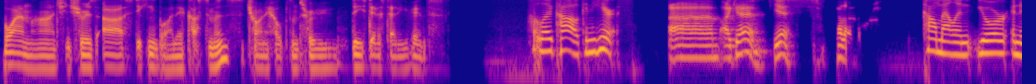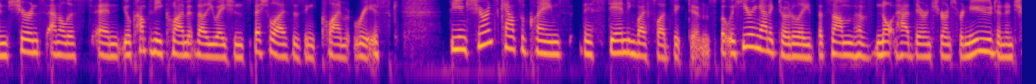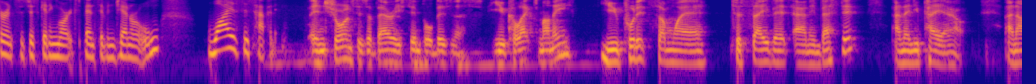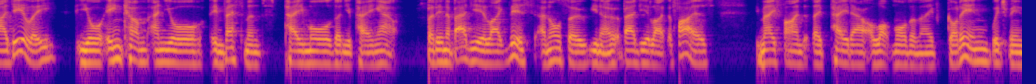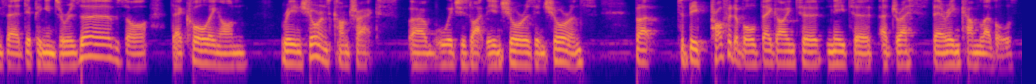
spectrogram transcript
by and large, insurers are sticking by their customers, trying to help them through these devastating events. Hello, Karl. Can you hear us? Um, I can. Yes. Hello. Karl Mallon, you're an insurance analyst and your company Climate Valuation specializes in climate risk. The Insurance Council claims they're standing by flood victims, but we're hearing anecdotally that some have not had their insurance renewed and insurance is just getting more expensive in general. Why is this happening? Insurance is a very simple business. You collect money, you put it somewhere to save it and invest it, and then you pay out. And ideally, your income and your investments pay more than you're paying out. But in a bad year like this, and also, you know, a bad year like the fires, you may find that they've paid out a lot more than they've got in, which means they're dipping into reserves or they're calling on reinsurance contracts, uh, which is like the insurer's insurance. But to be profitable, they're going to need to address their income levels.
